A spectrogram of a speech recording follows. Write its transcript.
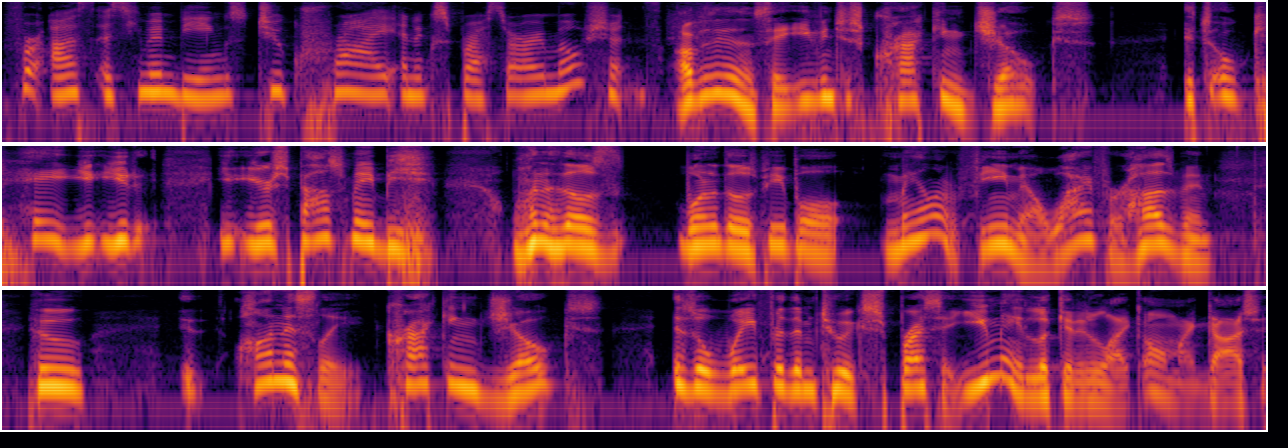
for us as human beings to cry and express our emotions. I was going to say, even just cracking jokes, it's okay. You, you, you, your spouse may be one of those, one of those people, male or female, wife or husband, who, honestly, cracking jokes is a way for them to express it. You may look at it like, "Oh my gosh,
